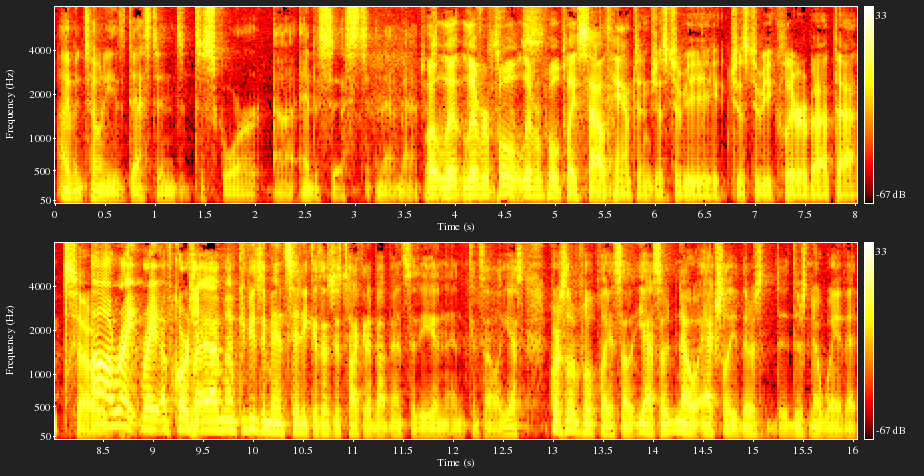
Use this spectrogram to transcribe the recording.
Ivan Toney is destined to score uh, and assist in that match. Well, Li- Liverpool Liverpool plays Southampton just to be just to be clear about that. So Oh, right, right. Of course, I, I'm, I'm confusing Man City because I was just talking about Man City and, and Cancelo. Yes, of course, Liverpool plays. So yeah, so no, actually, there's there's no way that.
